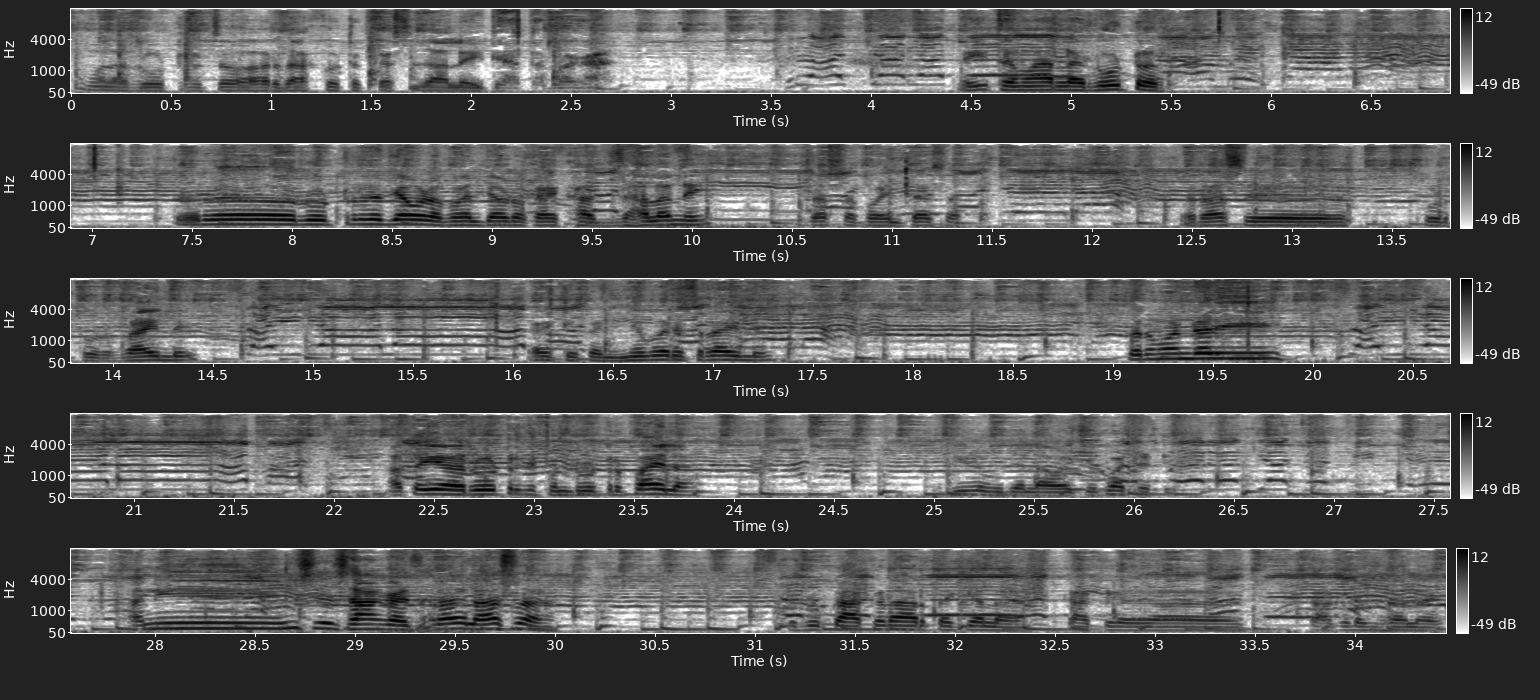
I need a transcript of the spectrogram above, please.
तुम्हाला रोटरचं वावर दाखवतो कसं झालंय ते आता बघा. इथं मारला रोटर. तर रोटर जेवढा पाहिजे तेवढा काय खास झाला नाही. जसा पाहिजे तसा. तर असं थोडं थोडं राहिलं काही ठिकाणी निबरेच राहिले तर मंडळी आता या रोटरचे पण रोटर पाहिला. उद्या लावायचे बटाटे. आणि विषय सांगायचा राहिला असा. तो काकडा अर्था केला. काकडा काकडा झालाय.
